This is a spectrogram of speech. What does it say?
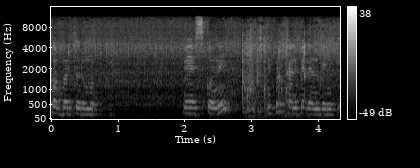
కొబ్బరి తురుము వేసుకొని ఇప్పుడు కలిపేదాం దీనికి.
